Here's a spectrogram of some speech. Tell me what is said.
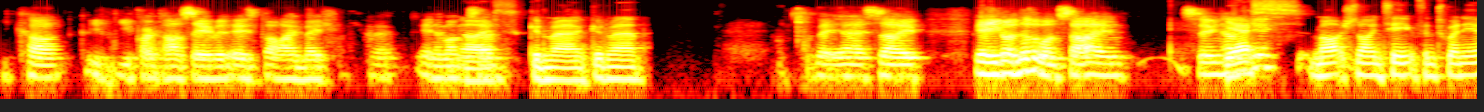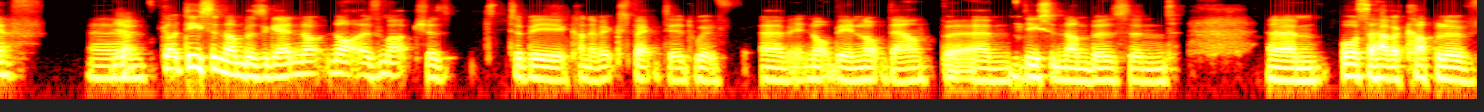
You can't, you, you probably can't see but it is behind me, in amongst them. Nice, good man, good man. But yeah, so yeah, you got another one starting soon, haven't Yes, March 19th and 20th. Um, Yeah. Got decent numbers again, not not as much as to be kind of expected with um, it not being lockdown, but um, Mhm. decent numbers and um, also have a couple of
